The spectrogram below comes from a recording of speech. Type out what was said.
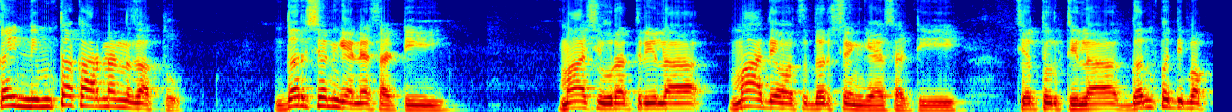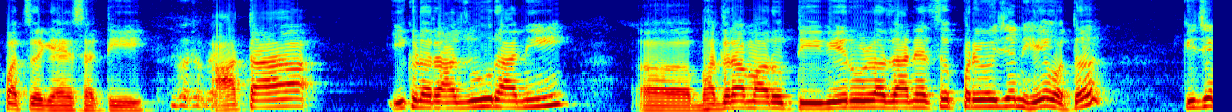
काही निमता कारणानं जातो. दर्शन घेण्यासाठी महाशिवरात्रीला महादेवाचं दर्शन घ्यायसाठी चतुर्थीला गणपती बाप्पाचं घ्यायसाठी. आता इकडं राजूर आणि भद्रा मारुती वेरूळला जाण्याचं प्रयोजन हे होतं की जे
